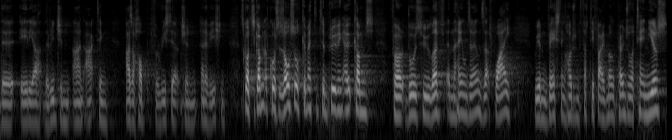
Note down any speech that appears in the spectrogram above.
the area, the region, and acting as a hub for research and innovation. The Scottish Government, of course, is also committed to improving outcomes for those who live in the Highlands and Islands. That's why we're investing £135 million over 10 years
